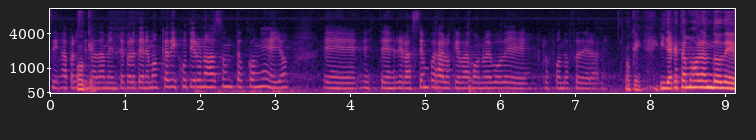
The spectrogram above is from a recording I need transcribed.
Sí, aproximadamente, pero tenemos que discutir unos asuntos con ellos eh, este, en relación pues a lo que bajo nuevo de los fondos federales. Ok, y ya que estamos hablando de,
